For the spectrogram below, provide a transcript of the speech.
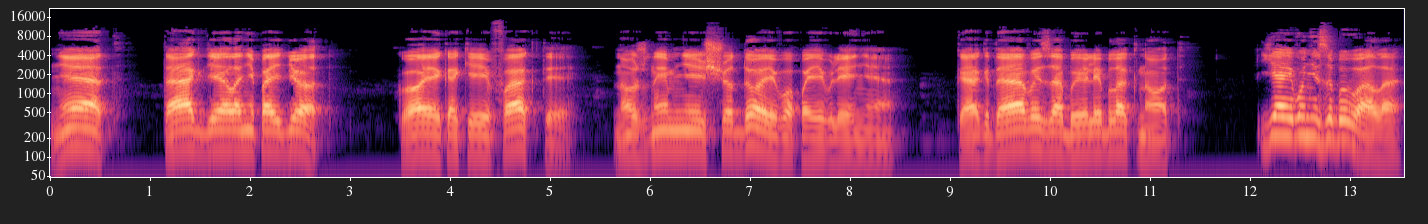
«Нет, так дело не пойдет. Кое-какие факты нужны мне еще до его появления. Когда вы забыли блокнот?» «Я его не забывала.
